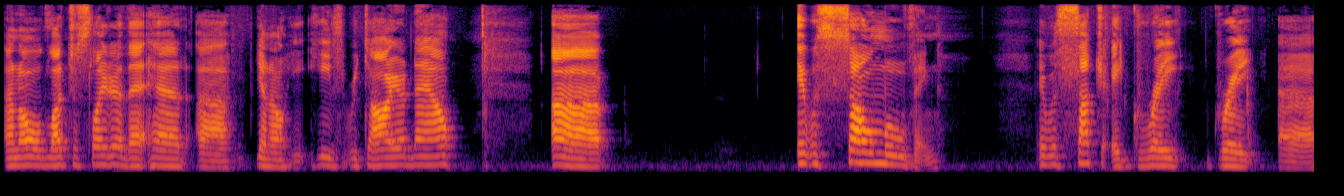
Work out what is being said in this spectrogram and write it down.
an old legislator that had, uh, you know, he, he's retired now. Uh, it was so moving. It was such a great, great uh,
